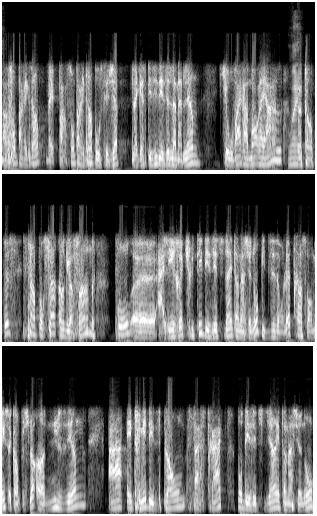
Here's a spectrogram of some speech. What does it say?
pensons par exemple, ben, pensons par exemple au cégep de la Gaspésie des îles de la Madeleine, qui a ouvert à Montréal un campus 100% anglophone pour euh, aller recruter des étudiants internationaux, puis disons-le, transformer ce campus-là en usine à imprimer des diplômes fast-track pour des étudiants internationaux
